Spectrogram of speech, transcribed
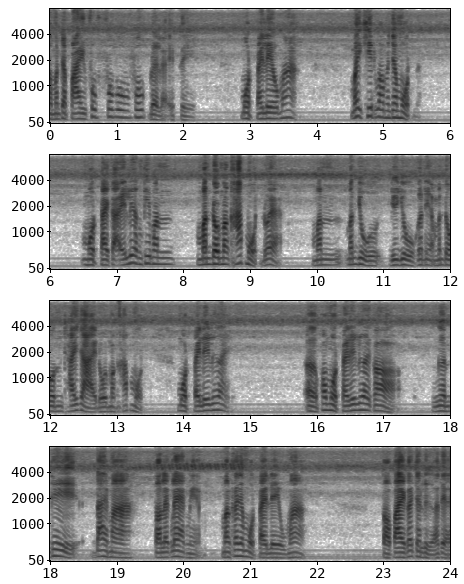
อ มันจะไปฟุบฟุบฟุบฟุบเลยแหละเอฟซีหมดไปเร็วมาก ไม่คิดว่ามันจะหมดหมดไปกับไอ้เรื่องที่มันมันโดนบังคับหมดด้วย มันมันอยู่อยู่ๆก็เนี่ย มันโดนใช้จ่ายโดนบังคับหมด หมดไปเรื่อยๆเออพอหมดไปเรื่อยๆ ก็ เงินที่ได้มาตอนแรก ๆ เนี่ย มันก็จะหมดไปเร็วมาก ต่อไปก็จะเหลือแต่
